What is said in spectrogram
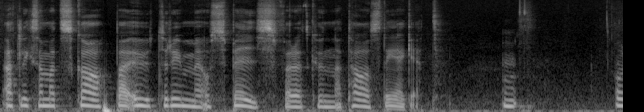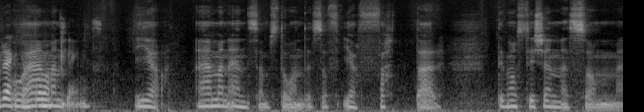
Att liksom att skapa utrymme och space för att kunna ta steget. Och räkna Och är man- baklänges. Ja, är man ensamstående så jag fattar. Det måste kännas som eh,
